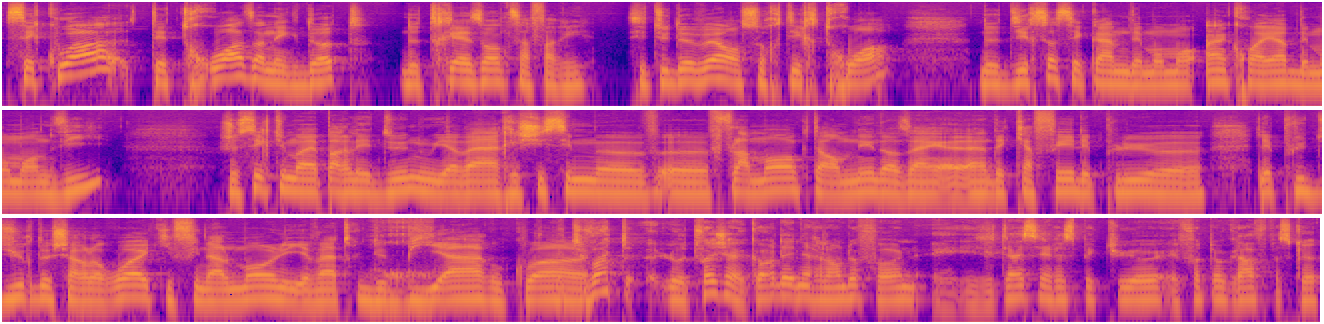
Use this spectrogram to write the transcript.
c'est quoi tes trois anecdotes de 13 ans de safari? Si tu devais en sortir trois, de dire ça, c'est quand même des moments incroyables, des moments de vie. Je sais que tu m'avais parlé d'une où il y avait un richissime euh, euh, flamand que tu as emmené dans un, un des cafés les plus, euh, les plus durs de Charleroi et qui finalement, il y avait un truc de billard ou quoi. Mais tu vois, l'autre fois, j'avais encore des néerlandophones et ils étaient assez respectueux et photographes parce que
